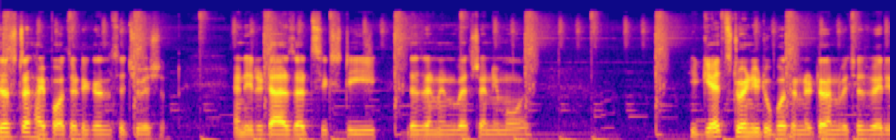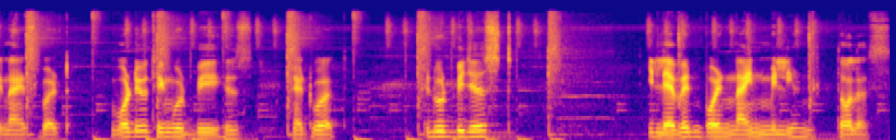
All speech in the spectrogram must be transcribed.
just a hypothetical situation and he retires at 60 doesn't invest anymore he gets 22% return which is very nice but what do you think would be his net worth it would be just 11.9 million dollars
